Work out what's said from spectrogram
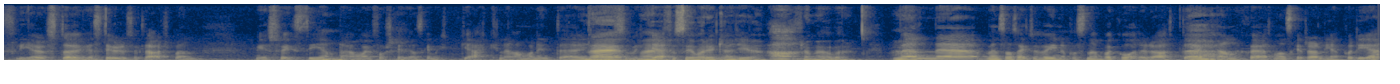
fler och större studier såklart. Men just för eksem, där har man ju forskat ganska mycket. Akne har man inte gjort Nej, så mycket. nej, vi får se vad det kan ge framöver. Men, eh, men som sagt, vi var inne på snabba kolhydrater. Kanske att man ska dra ner på det.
